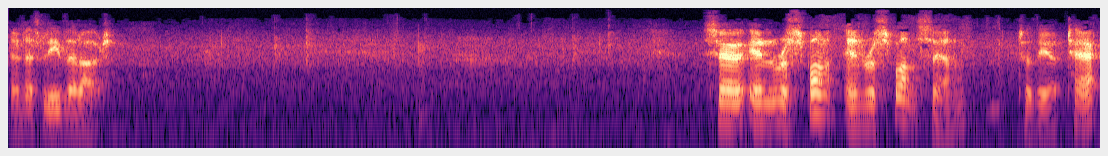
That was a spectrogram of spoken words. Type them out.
Then let's leave that out. So, in, respon- in response then to the attack,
